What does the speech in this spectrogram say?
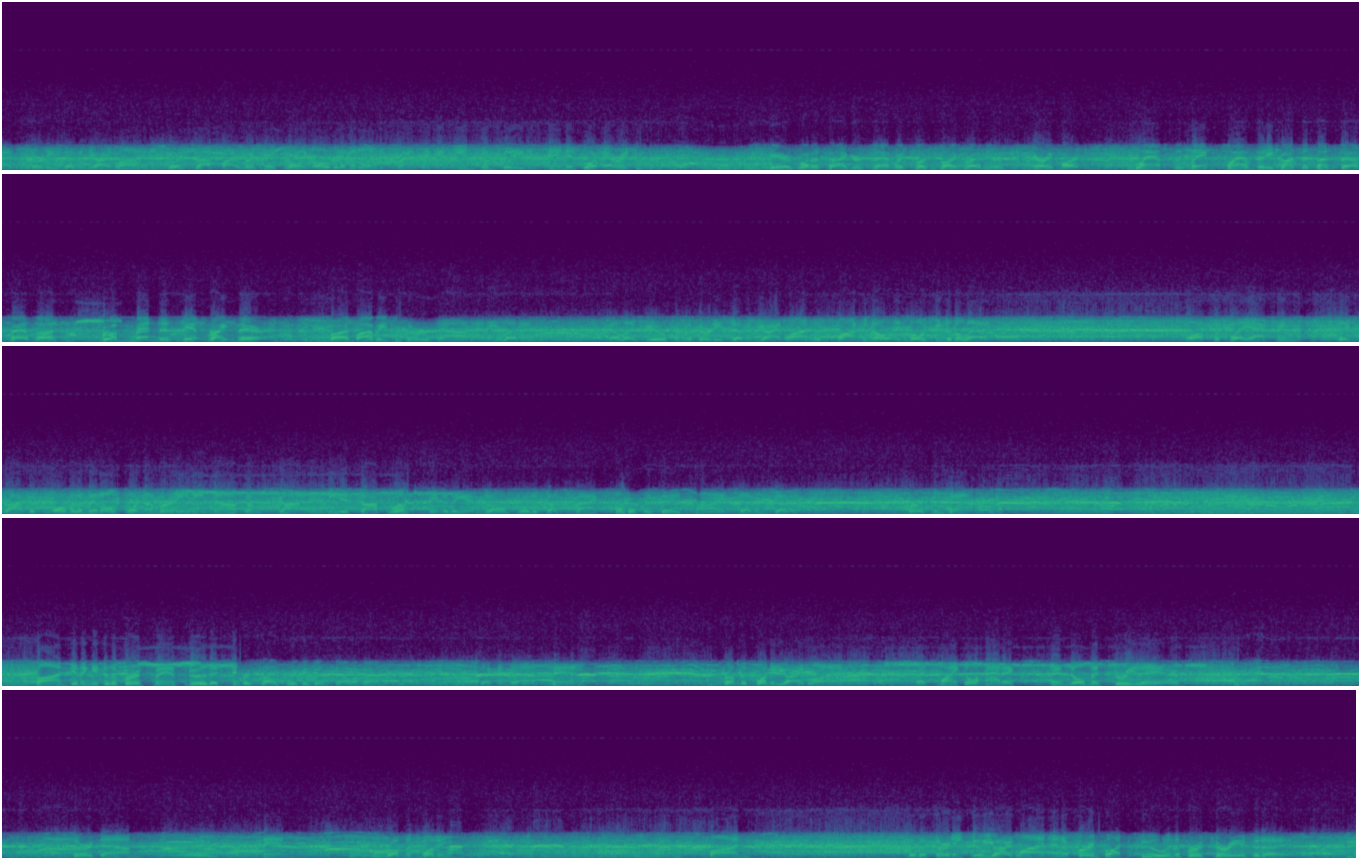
at the 37-yard line. A short drop by Risher, throwing over the middle into traffic and incomplete. Intended for Eric. Here's what a Tiger sandwich looks like right here. Eric Martin slants, the same slant that he caught the touchdown pass on. Tremendous hit right there by Bobby. Third down and 11. LSU from the 37-yard line with Fontenot in motion to the left. The play action. They drop it over the middle for number 80, Malcolm Scott, and he is stopped well into the end zone for the touchback. Mississippi State tied 7-7. First and 10. Bond giving it to the first man through that last week against Alabama. Second down, 10 from the 20-yard line. That's Michael Haddix, and no mystery there. Third down, 10 from the 20. Bond to the 32-yard line and a first clock two in the first period today.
